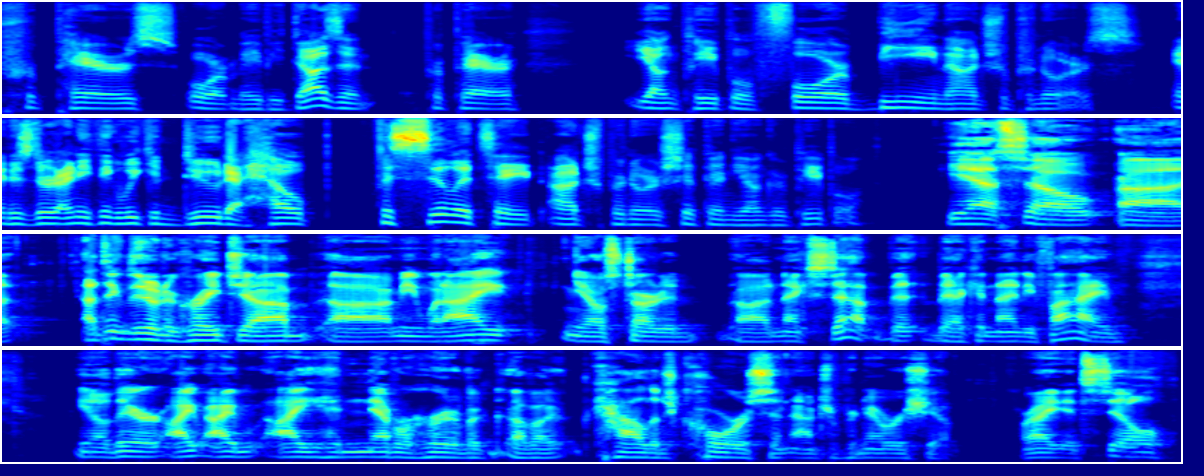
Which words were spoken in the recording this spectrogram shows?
prepares, or maybe doesn't prepare, young people for being entrepreneurs? And is there anything we can do to help facilitate entrepreneurship in younger people? Yeah, so uh, I think they're doing a great job. Uh, I mean, when I you know started uh, Next Step back in '95, you know, there I, I, I had never heard of a of a college course in entrepreneurship. Right? It's still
